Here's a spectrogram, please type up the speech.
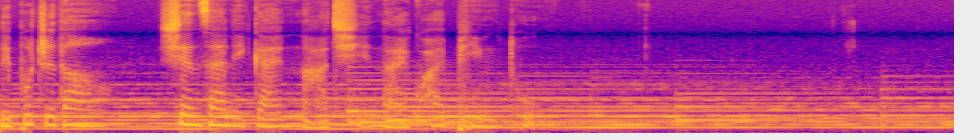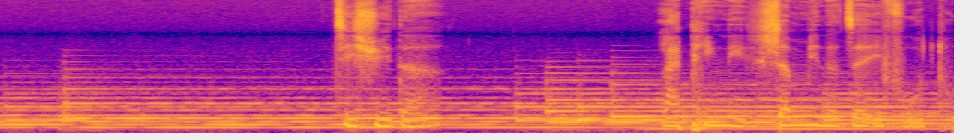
你不知道现在你该拿起哪一块拼图，继续的来拼你生命的这一幅图。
